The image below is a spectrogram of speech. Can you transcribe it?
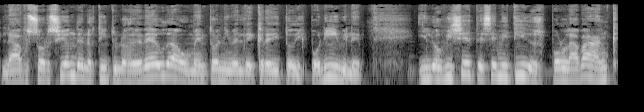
La absorción de los títulos de deuda aumentó el nivel de crédito disponible y los billetes emitidos por la bank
